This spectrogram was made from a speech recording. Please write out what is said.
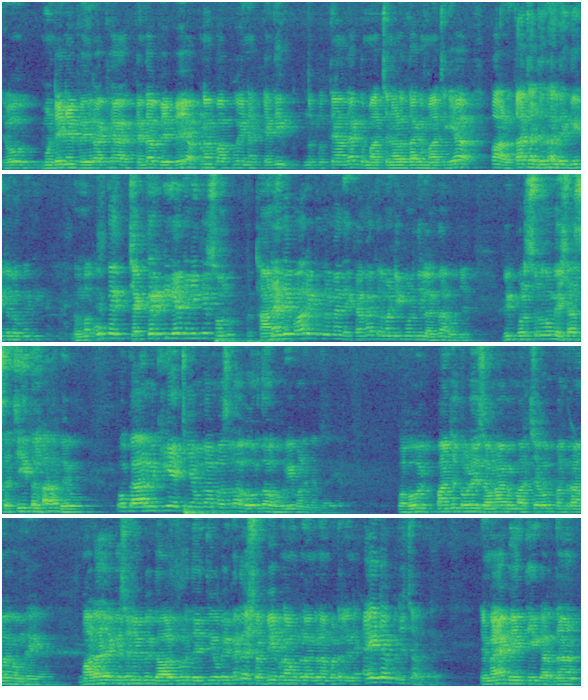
ਤੇ ਉਹ ਮੁੰਡੇ ਨੇ ਫੇਰ ਆਖਿਆ, ਕਹਿੰਦਾ, ਬੇਬੇ, ਆਪਣਾ ਬਾਪੂ ਇਹਨਾਂ ਕਹਿੰਦੀ, ਨਪੁੱਤਿਆਂ ਦਾ ਗਮਾਚ ਨਾਲ ਤਾਂ ਗਮਾਚ ਗਿਆ, ਭਾਲ ਤਾਂ ਲੈ ਗਏ ਚਲੋ ਕਹਿੰਦੀ। ਗਮਾ- ਉਹ ਕਿ ਚੱਕਰ ਕੀ ਹੈ ਜਾਨੀ ਕਿ ਸੁਣ ਥਾਣਿਆਂ ਦੇ ਬਾਹਰ ਇੱਕ ਦਿਨ ਮੈਂ ਦੇਖਿਆ, ਮੈਂ ਤਲਵੰਡੀ ਕੋਲ ਦੀ ਲੱਗਦਾ ਰੋਜ਼, ਵੀ ਪੁਲਿਸ ਨੂੰ ਹਮੇਸ਼ਾ ਸੱਚੀ ਤਲਾਹ ਦਿਓ। ਉਹ ਕਾਰਨ ਕੀ ਹੈ, ਇੱਥੇ ਆਉਂਦਾ ਮਸਲਾ ਹੋਰ ਦਾ ਹੋਰ ਹੀ ਬਣ ਜਾਂਦਾ ਯਾਰ ਉਹ ਹੋਰ 5 ਤੋਲੇ ਸੋਨਾ ਗਮਾਚਾ ਉਹ 15 ਲਗਾਉਂਦੇ ਆ। ਮਾੜਾ ਜਿਹਾ ਕਿਸੇ ਨੇ ਕੋਈ ਗਾਲ ਗੋਲ ਦੇਤੀ ਹੋਵੇ ਕਹਿੰਦਾ 26 ਬਣਾਉਂ ਗਲਾਂ ਗਲੰਗਲਾਂ ਵੱਢ ਲੈਣੇ ਇਹ ਜਿਹਾ ਕੁਝ ਚੱਲਦਾ ਹੈ। ਤੇ ਮੈਂ ਬੇਨਤੀ ਕਰਦਾ,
